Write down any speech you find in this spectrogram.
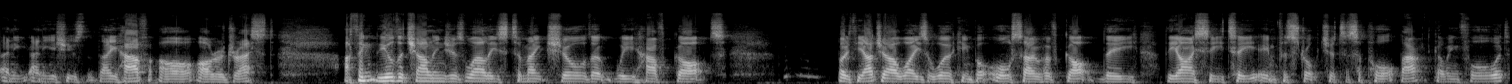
any any issues that they have are are addressed. I think the other challenge as well is to make sure that we have got both the agile ways of working but also have got the the ICT infrastructure to support that going forward.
